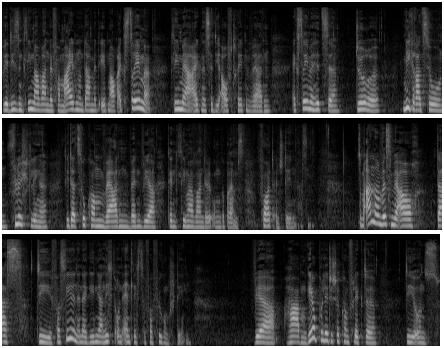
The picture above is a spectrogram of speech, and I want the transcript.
wir diesen Klimawandel vermeiden und damit eben auch extreme Klimaereignisse, die auftreten werden, extreme Hitze, Dürre, Migration, Flüchtlinge, die dazukommen werden, wenn wir den Klimawandel ungebremst fortentstehen lassen. Zum anderen wissen wir auch, dass die fossilen Energien ja nicht unendlich zur Verfügung stehen. Wir haben geopolitische Konflikte, die uns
